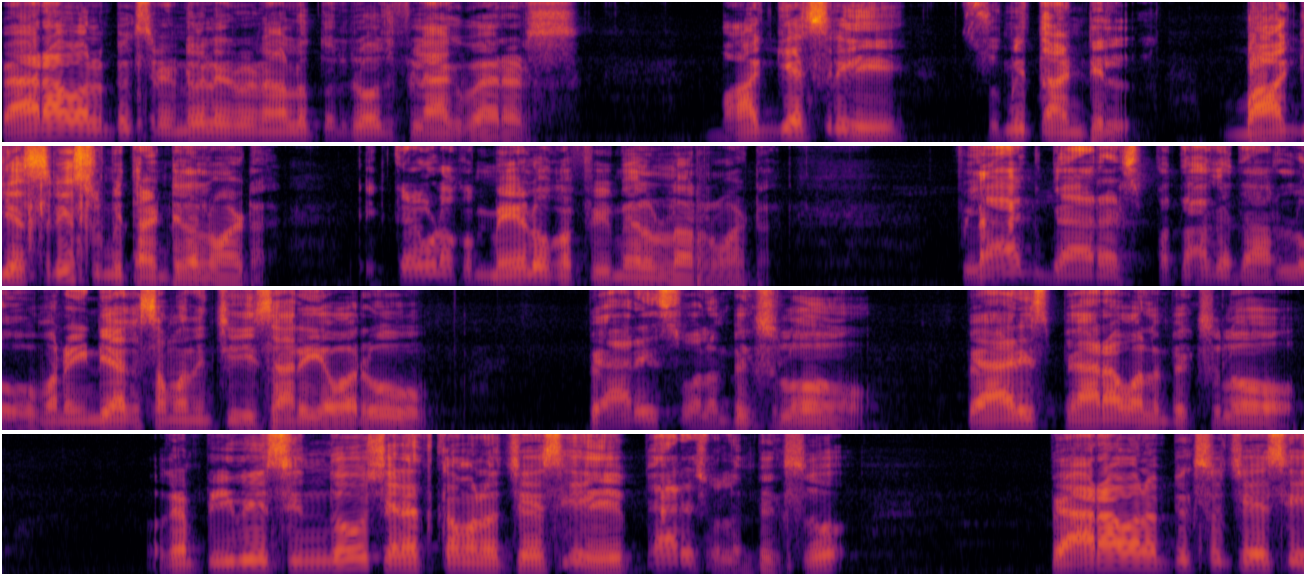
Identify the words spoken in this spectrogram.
పారా ఒలింపిక్స్ రెండు వేల ఇరవై నాలుగులో తొలి రోజు ఫ్లాగ్ బ్యారర్స్. భాగ్యశ్రీ సుమిత్ అంటిల్. భాగ్యశ్రీ సుమిత్ అంటిల్ అనమాట ఇక్కడ కూడా ఒక మేల్ ఒక ఫీమేల్ ఉన్నారనమాట ఫ్లాగ్ బ్యారర్స్ పతాకదారులు మన ఇండియాకు సంబంధించి ఈసారి ఎవరు? ప్యారిస్ ఒలింపిక్స్లో ప్యారిస్ పారా ఒలింపిక్స్లో ఒక పివి సింధు శరత్ కమల్ వచ్చేసి ప్యారిస్ ఒలింపిక్స్. పారా ఒలింపిక్స్ వచ్చేసి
